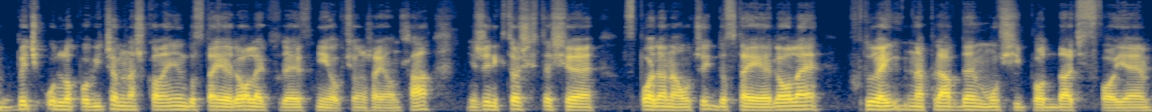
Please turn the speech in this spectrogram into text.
być urlopowiczem na szkoleniu, dostaje rolę, która jest mniej obciążająca. Jeżeli ktoś chce się sporo nauczyć, dostaje rolę, w której naprawdę musi poddać swoje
